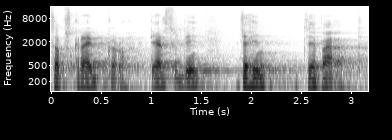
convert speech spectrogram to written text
સબસ્ક્રાઈબ કરો. ત્યાર સુધી જય હિન્દ, જય ભારત.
